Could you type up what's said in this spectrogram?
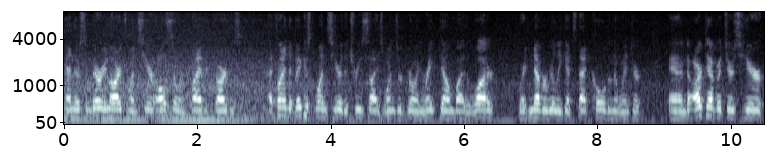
And there's some very large ones here also in private gardens. I find the biggest ones here, the tree size ones, are growing right down by the water, where it never really gets that cold in the winter. And our temperatures here,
